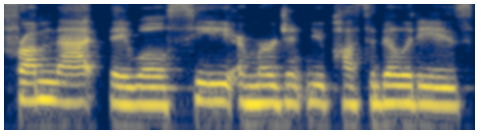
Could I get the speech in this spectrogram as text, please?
From that, they will see emergent new possibilities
